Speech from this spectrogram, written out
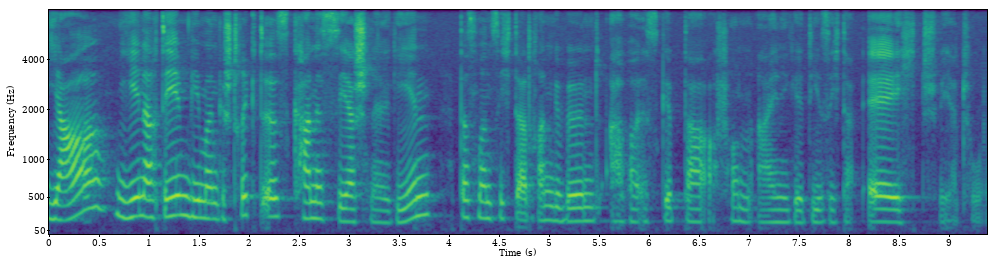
ja, je nachdem, wie man gestrickt ist, kann es sehr schnell gehen, dass man sich daran gewöhnt. Aber es gibt da auch schon einige, die sich da echt schwer tun.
